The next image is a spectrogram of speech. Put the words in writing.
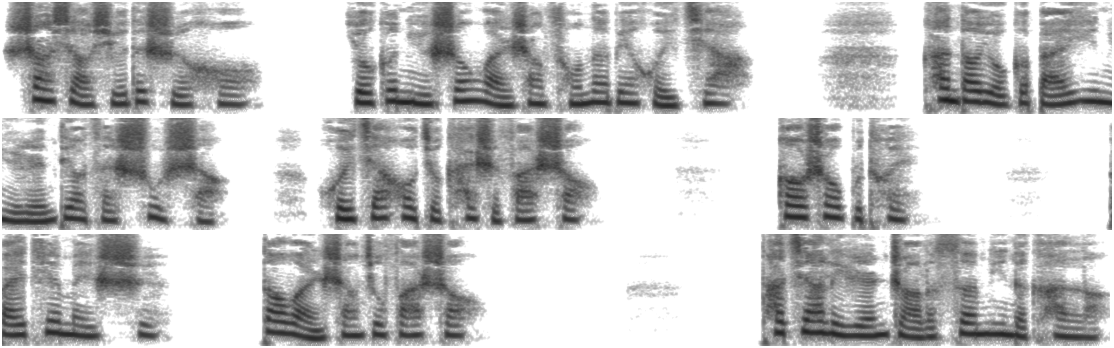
上小学的时候，有个女生晚上从那边回家，看到有个白衣女人吊在树上，回家后就开始发烧，高烧不退，白天没事，到晚上就发烧。他家里人找了算命的看了。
